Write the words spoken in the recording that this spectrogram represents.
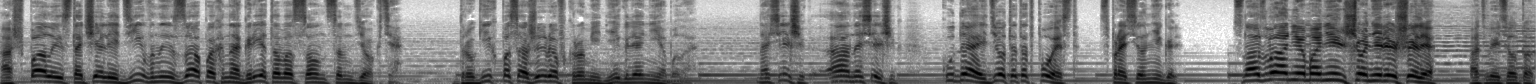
а шпалы источали дивный запах нагретого солнцем дегтя. Других пассажиров, кроме Нигля, не было. «Носильщик, а, носильщик, куда идет этот поезд?» — спросил Нигль. «С названием они еще не решили», — ответил тот.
